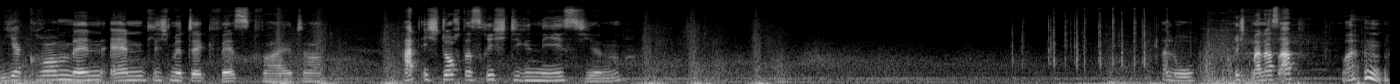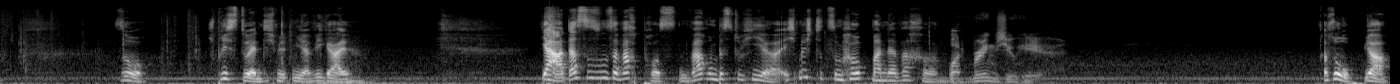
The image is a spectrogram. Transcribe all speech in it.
Wir kommen endlich mit der Quest weiter. Hatte ich doch das richtige Näschen. Hallo. Bricht man das ab? Mann. So. Sprichst du endlich mit mir? Wie geil. Ja, das ist unser Wachposten. Warum bist du hier? Ich möchte zum Hauptmann der Wache. What brings you here? Ach so, ja.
